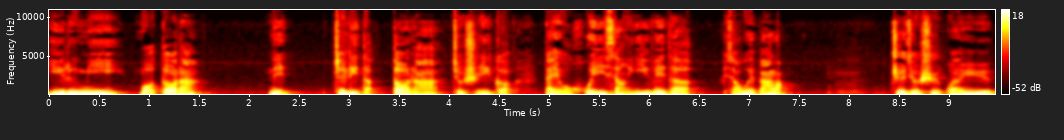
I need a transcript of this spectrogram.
이름이뭐더 라？ 那这里的더라就是一个带有回响意味的小尾巴了。这就是关于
